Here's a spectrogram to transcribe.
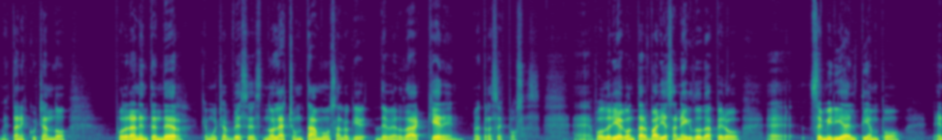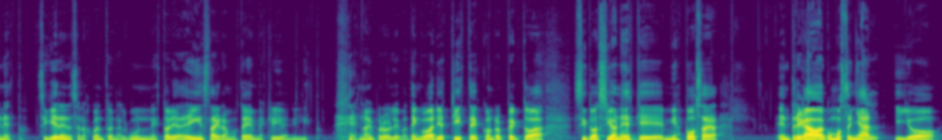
me están escuchando, podrán entender que muchas veces no le achuntamos a lo que de verdad quieren nuestras esposas. Eh, podría contar varias anécdotas, pero eh, se miría el tiempo en esto. Si quieren, se los cuento en alguna historia de Instagram. Ustedes me escriben y listo. no hay problema. Tengo varios chistes con respecto a situaciones que mi esposa entregaba como señal y yo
